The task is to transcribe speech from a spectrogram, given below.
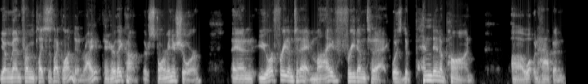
young men from places like London, right? And here they come. They're storming ashore. And your freedom today, my freedom today, was dependent upon uh, what would happen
